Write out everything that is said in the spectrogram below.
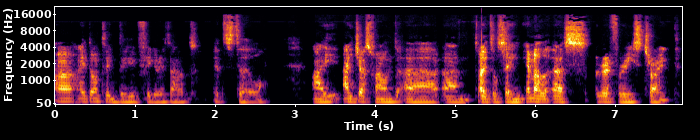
I don't think they figured it out. It's still. I I just found uh, um, title saying MLS referee strike.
